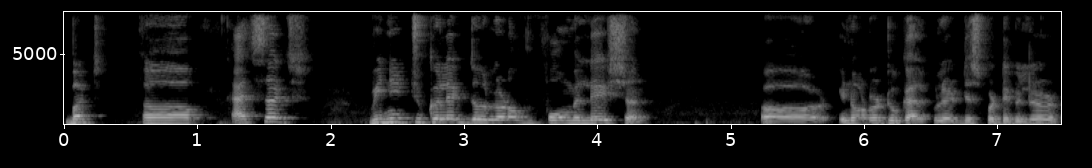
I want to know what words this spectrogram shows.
But uh, as such we need to collect a lot of formulation uh, in order to calculate this particular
